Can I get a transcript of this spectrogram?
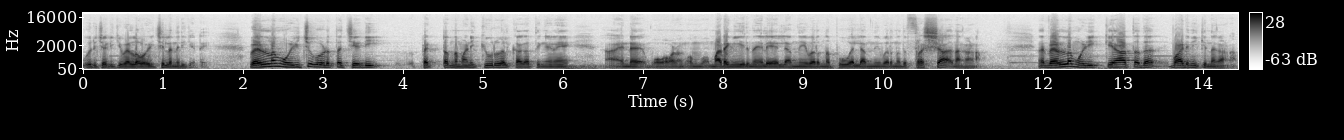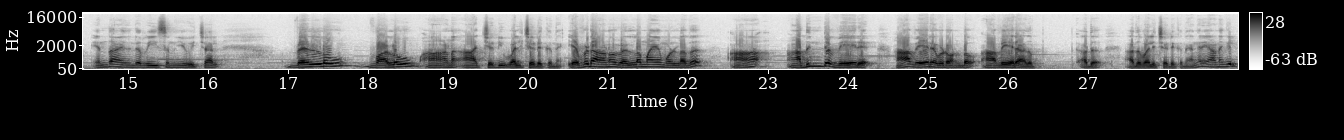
ഒരു ചെടിക്ക് വെള്ളം ഒഴിച്ചില്ലെന്നിരിക്കട്ടെ. വെള്ളം ഒഴിച്ചു കൊടുത്ത ചെടി പെട്ടെന്ന് മണിക്കൂറുകൾക്കകത്ത് ഇങ്ങനെ അതിന്റെ മടങ്ങിയിരുന്ന ഇലയെല്ലാം നിവർന്ന് പൂവെല്ലാം നിവർന്നത് ഫ്രഷാണ് കാണാം. വെള്ളം ഒഴിക്കാത്തത് വാടി നിൽക്കുന്ന കാണാം. എന്താ ഇതിന്റെ റീസൺ എന്ന് ചോദിച്ചാൽ വെള്ളവും വളവും ആണ് ആ ചെടി വലിച്ചെടുക്കുന്നത്. എവിടാണോ വെള്ളമയമുള്ളത് ആ അതിന്റെ വേര് ആ വേര് എവിടെ ഉണ്ടോ ആ വേര് അത് അത് അത് വലിച്ചെടുക്കുന്നത്. അങ്ങനെയാണെങ്കിൽ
